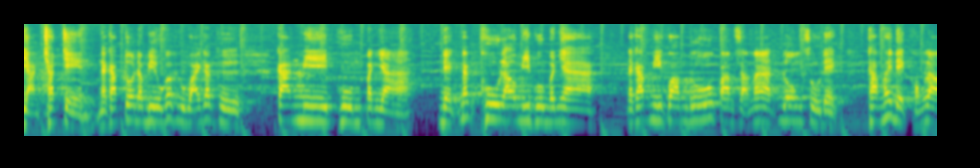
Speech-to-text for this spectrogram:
อย่างชัดเจนนะครับตัว W ก็คือไว้ก็คือ การมีภูมิปัญญา เด็กนักครูเรามีภูมิปัญญานะครับมีความรู้ความสามารถลงสู่เด็กทำให้เด็กของเรา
